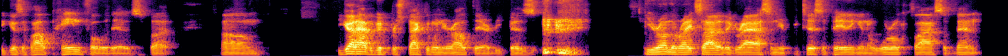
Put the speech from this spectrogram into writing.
because of how painful it is, but um, you got to have a good perspective when you're out there because you're on the right side of the grass and you're participating in a world class event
